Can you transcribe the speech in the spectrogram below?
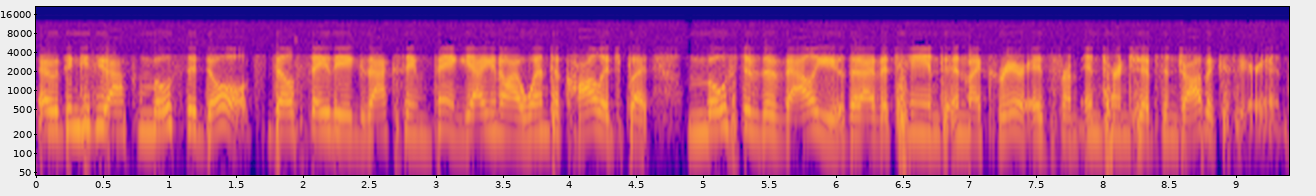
I think if you ask most adults, they'll say the exact same thing. Yeah, you know, I went to college, but most of the value that I've attained in my career is from internships and job experience.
